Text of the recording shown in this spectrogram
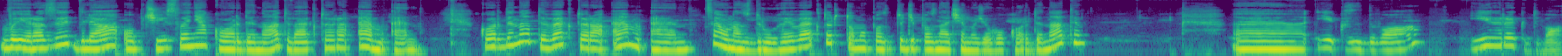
вирази для обчислення координат вектора MN. Координати вектора MN це у нас другий вектор, тому тоді позначимо його координати Е, х2, y2.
